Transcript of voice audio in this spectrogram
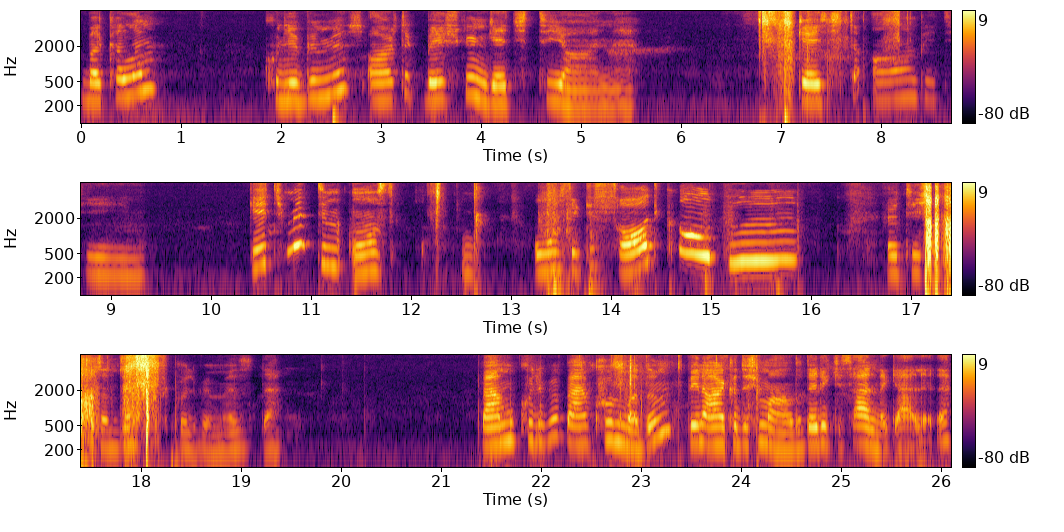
Bakalım kulübümüz artık 5 gün geçti yani. Geçti abicim. Geçmedi mi? 18 saat kaldı. Evet işte kazanacağız kulübümüzde. Ben bu kulübü ben kurmadım. Beni arkadaşım aldı. Dedi ki sen de gel dedi.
